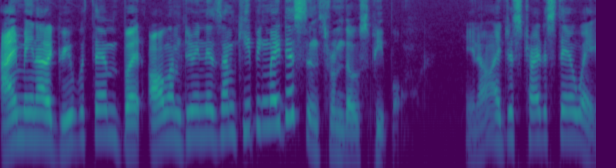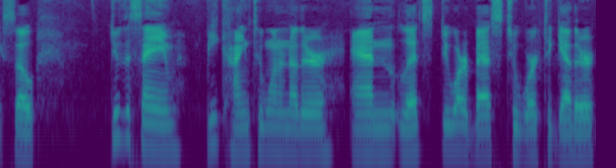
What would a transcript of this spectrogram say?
I may not agree with them, but all I'm doing is I'm keeping my distance from those people. You know, I just try to stay away. So do the same, be kind to one another, and let's do our best to work together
